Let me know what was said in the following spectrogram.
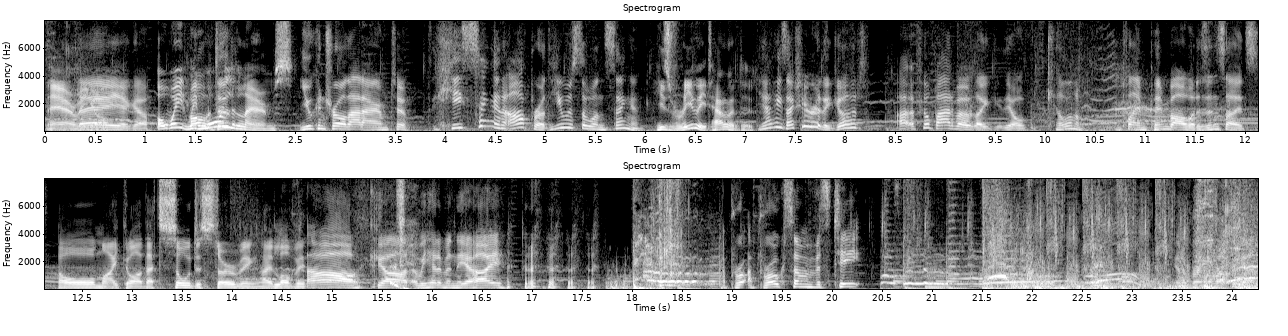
There we There go. you go. Oh wait, we have Oh, more the- little arms. You control that arm too. He's singing opera. He was the one singing. He's really talented. Yeah, he's actually really good. I feel bad about like you know killing him. I'm playing pinball with his insides. Oh my god, that's so disturbing. I love it. Oh god, we hit him in the eye. I, bro- I broke some of his teeth. I'm gonna bring him up again.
